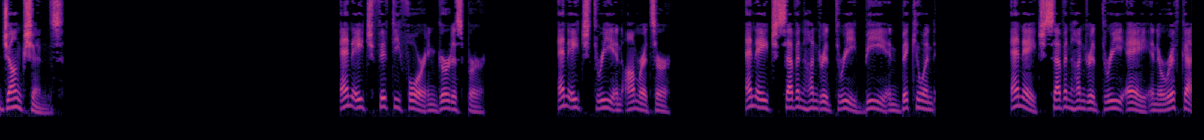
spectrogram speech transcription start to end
Junctions. NH54 in Gurdaspur NH3 in Amritsar. NH 703B in Bhikhiwind NH 703A in Arifka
